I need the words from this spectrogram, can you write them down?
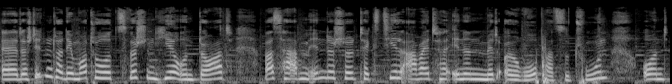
Äh, da steht unter dem Motto zwischen hier und dort, was haben indische TextilarbeiterInnen mit Europa zu tun? Und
